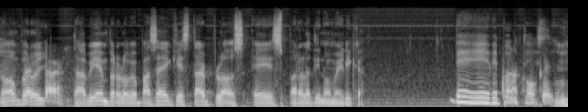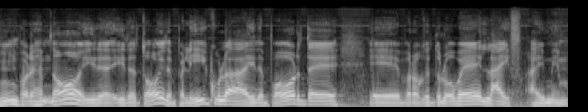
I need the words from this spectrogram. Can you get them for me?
No, pero está bien, pero lo que pasa es que Star Plus es para Latinoamérica. De deportes. Ah, por ejemplo, no, y de, y de todo, y de película, y deporte, eh, pero que tú lo ves live ahí mismo.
